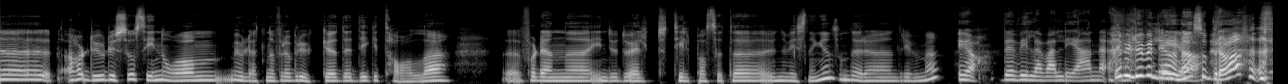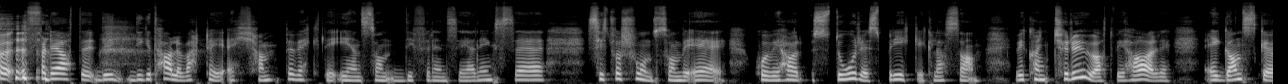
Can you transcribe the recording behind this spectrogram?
eh, har du lyst til å si noe om mulighetene for å bruke det digitale for den eh, individuelt tilpassede undervisningen som dere driver med? Ja, det vil jeg veldig gjerne. Det vil du veldig gjerne, Ja. så bra! For, for det at det, digitale verktøyet er kjempeviktig i en sånn differensieringssituasjon som vi er i, hvor vi har store sprik i klassene. Vi kan tro at vi har ei ganske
